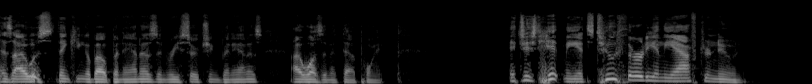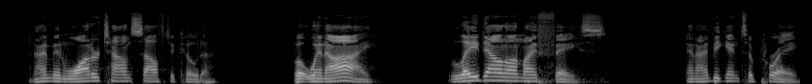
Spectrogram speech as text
as I was thinking about bananas and researching bananas, I wasn't at that point it just hit me. It's 2:30 in the afternoon and I'm in Watertown, South Dakota. But when I lay down on my face and I begin to pray,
